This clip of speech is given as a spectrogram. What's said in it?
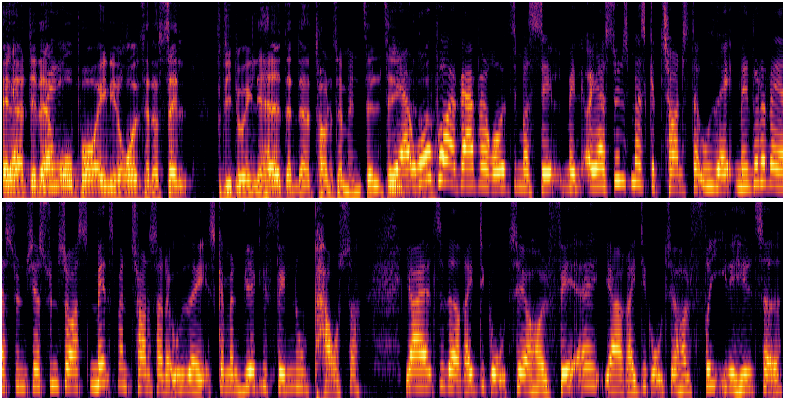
Eller Ja, det der men- ro på er egentlig et råd til dig selv, fordi du egentlig havde den der tonse-mentalitet? Ja, ro på er i hvert fald råd til mig selv. Men, og jeg synes, man skal tonse der ud af. Men ved du, hvad jeg synes? Jeg synes også, mens man tonser der ud af, skal man virkelig finde nogle pauser. Jeg har altid været rigtig god til at holde ferie. Jeg er rigtig god til at holde fri i det hele taget.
